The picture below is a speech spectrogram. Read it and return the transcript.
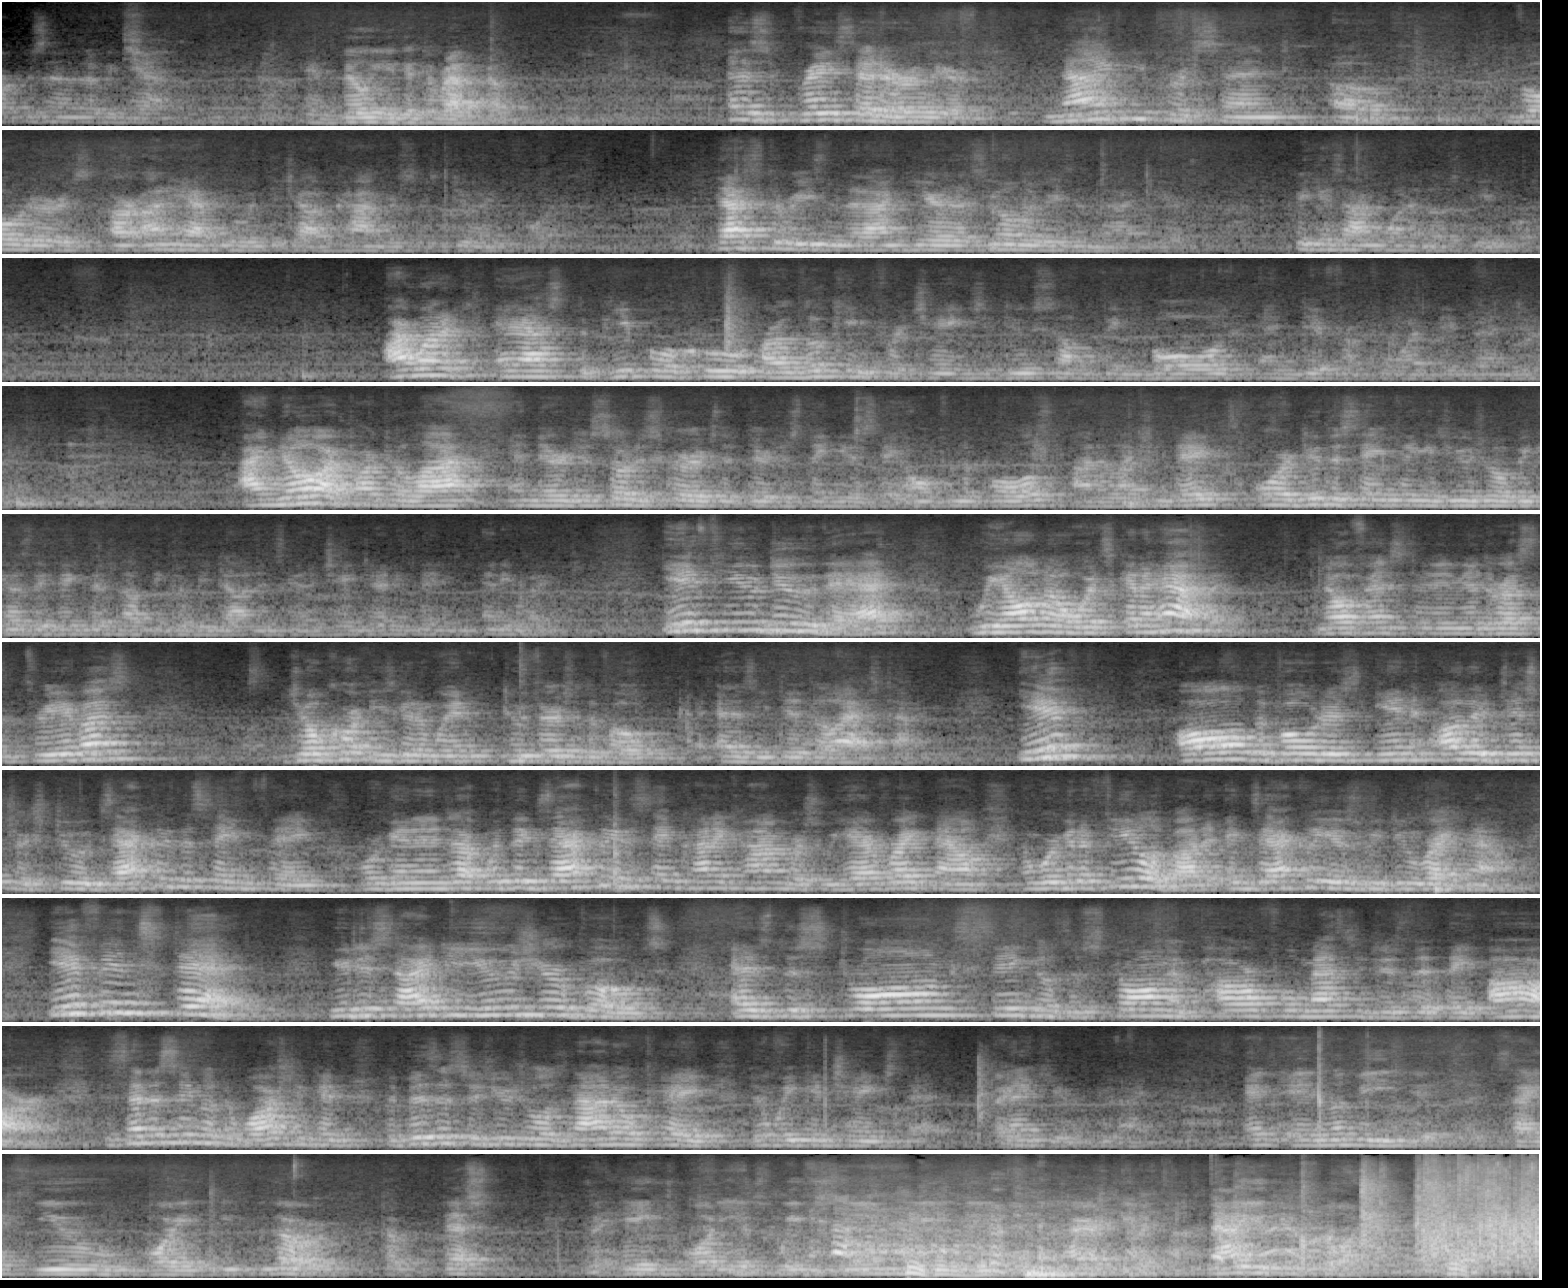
representative again. And Bill, you get to wrap it up. As Ray said earlier, ninety percent of voters are unhappy with the job Congress is doing for us. That's the reason that I'm here, that's the only reason that I'm here, because I'm one of those people. I want to ask the people who are looking for change to do something bold and different from what they've been doing. I know I've talked to a lot, and they're just so discouraged that they're just thinking to stay home from the polls on election day, or do the same thing as usual because they think there's nothing could be done, it's gonna change anything anyway. If you do that, we all know what's gonna happen. No offense to any of the rest of the three of us, Joe Courtney's gonna win two-thirds of the vote, as he did the last time. If all the voters in other districts do exactly the same thing, we're gonna end up with exactly the same kind of Congress we have right now, and we're gonna feel about it exactly as we do right now. If instead you decide to use your votes as the strong signals, the strong and powerful messages that they are, to send a signal to Washington that business as usual is not okay, then we can change that. Thank you. Good night. And, and let me uh, thank you, boy, you you are the best behaved audience we've seen in the entire, now you can applaud.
